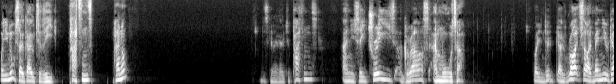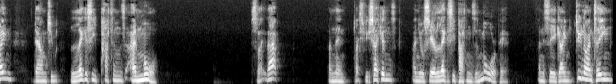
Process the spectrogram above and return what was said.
Well, you can also go to the patterns panel. I'm just going to go to patterns and you see trees, grass, and water. What you can do, go right side menu again, down to legacy patterns and more. Select that and then takes a few seconds and you'll see a legacy patterns and more appear. And you see again 219,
